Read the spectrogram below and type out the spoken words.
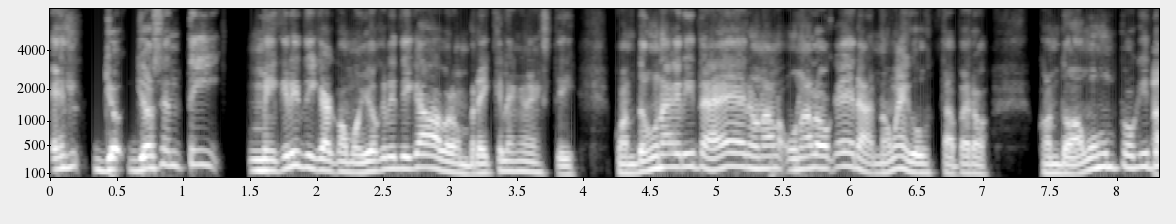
Es- yo, yo sentí mi crítica como yo criticaba a Bron Breaker en NXT. Cuando es una gritadera, una, una loquera, no me gusta, pero cuando vamos un poquito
